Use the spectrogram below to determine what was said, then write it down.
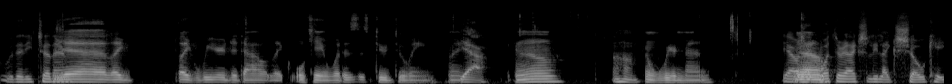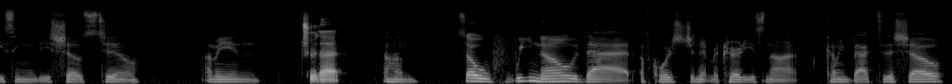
within each other. Yeah, like like weirded out. Like, okay, what is this dude doing? Like, Yeah. You know, Uh huh. a weird man. Yeah, Yeah. like what they're actually like showcasing in these shows too. I mean, True that. um, so we know that of course Jennette McCurdy is not coming back to the show.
